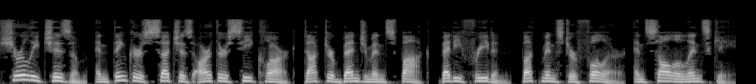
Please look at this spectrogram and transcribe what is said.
Shirley Chisholm, and thinkers such as Arthur C. Clarke, Dr. Benjamin Spock, Betty Friedan, Buckminster Fuller, and Saul Alinsky.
